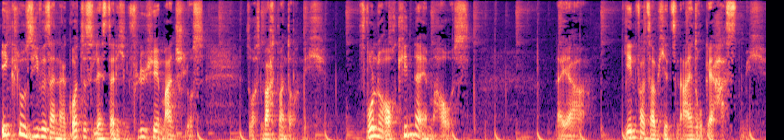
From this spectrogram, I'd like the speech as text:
inklusive seiner gotteslästerlichen Flüche im Anschluss. Sowas macht man doch nicht. Es wohnen doch auch Kinder im Haus. Naja, jedenfalls habe ich jetzt den Eindruck, er hasst mich.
